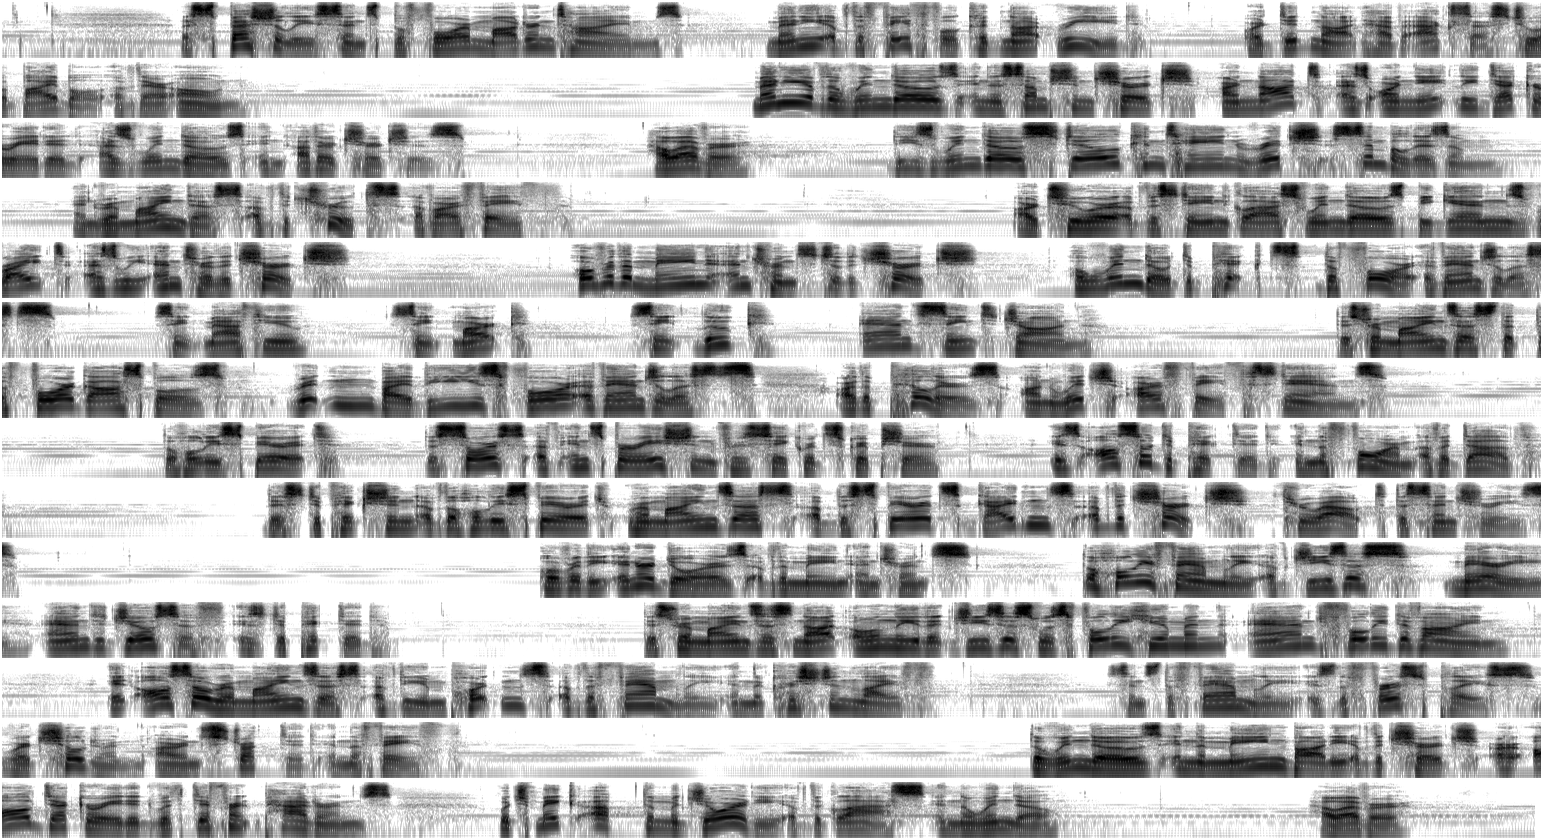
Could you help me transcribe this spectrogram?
especially since before modern times, many of the faithful could not read or did not have access to a Bible of their own. Many of the windows in Assumption Church are not as ornately decorated as windows in other churches. However, these windows still contain rich symbolism and remind us of the truths of our faith. Our tour of the stained glass windows begins right as we enter the church. Over the main entrance to the church, a window depicts the four evangelists St. Matthew, St. Mark, St. Luke, and St. John. This reminds us that the four Gospels, written by these four evangelists, are the pillars on which our faith stands. The Holy Spirit, the source of inspiration for sacred scripture, is also depicted in the form of a dove. This depiction of the Holy Spirit reminds us of the Spirit's guidance of the Church throughout the centuries. Over the inner doors of the main entrance, the Holy Family of Jesus, Mary, and Joseph is depicted. This reminds us not only that Jesus was fully human and fully divine, it also reminds us of the importance of the family in the Christian life, since the family is the first place where children are instructed in the faith. The windows in the main body of the church are all decorated with different patterns, which make up the majority of the glass in the window. However,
